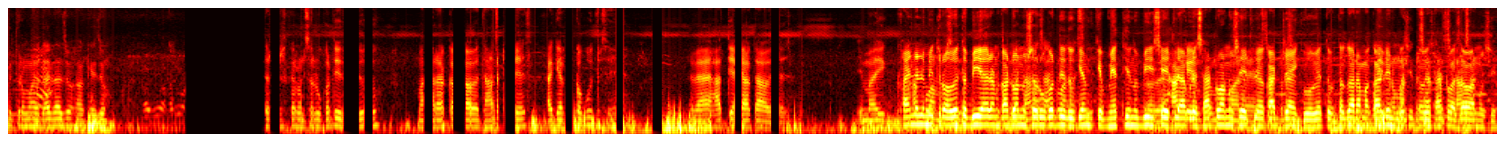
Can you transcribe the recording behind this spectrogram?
મિત્રો, મારા દાદા જો હા જો. તરસ કરવાનું શરૂ કરી દીધું. મારા કાકા હવે ધાણ. આગળ કબૂત છે. હવે હાથી આવતા આવે છે. એમાં એક ફાઇનલી મિત્રો હવે તો બિયારણ કાઢવાનું શરૂ કરી દીધું. કેમ કે મેથીનું બી છે એટલે આપણે સાટવાનું છે એટલે કાઢી નાખ્યું. હવે તો તગારામાં કાઢીને પછી તો સાટવા જવાનું છે.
